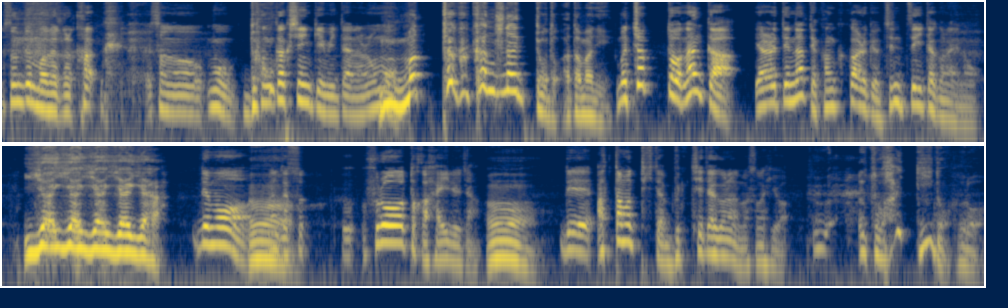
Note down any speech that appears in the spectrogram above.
そんでもだからか、その、もう、感覚神経みたいなのも、全く感じないってこと？頭に。まあちょっとなんか、やられてんなっていう感覚あるけど、全然痛くないの。いやいやいやいやいや。でも、うんなんかそ、う風呂とか入るじゃん。うん。で、温まってきたらぶっちゃ痛くなるの、その日は。え、そう、入っていいの？風呂。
